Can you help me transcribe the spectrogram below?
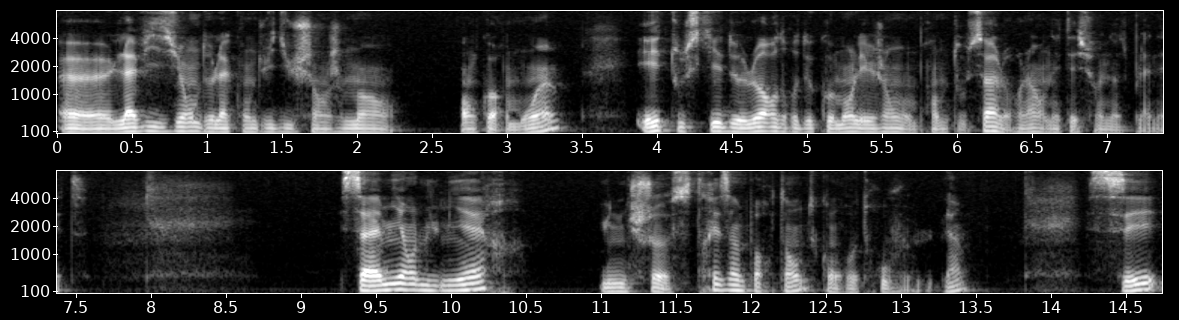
la vision de la conduite du changement, encore moins. Et tout ce qui est de l'ordre de comment les gens vont prendre tout ça, alors là, on était sur une autre planète ça a mis en lumière une chose très importante qu'on retrouve là, c'est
